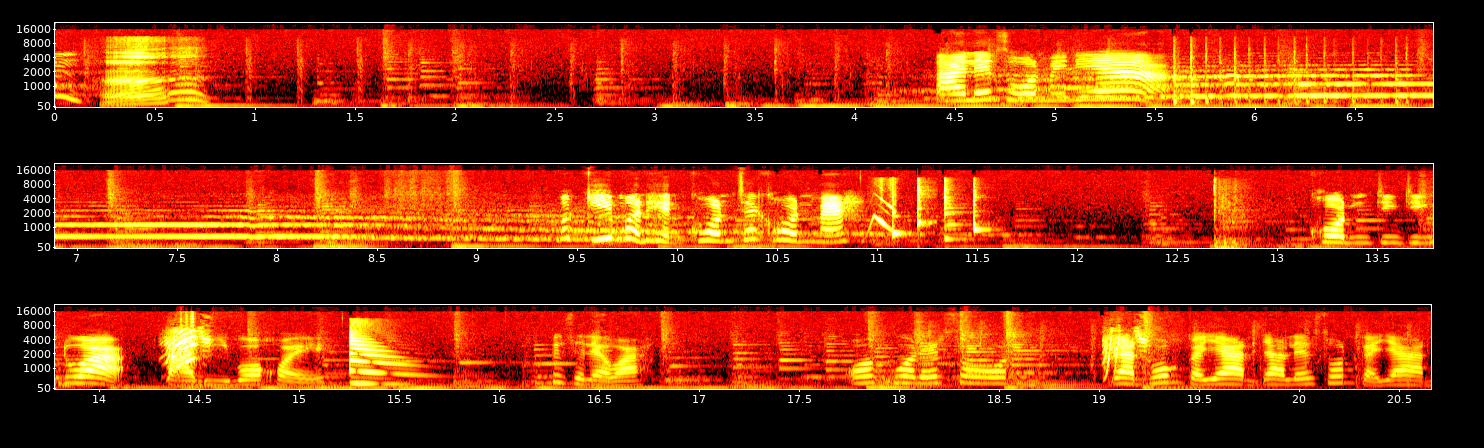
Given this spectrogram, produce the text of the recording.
นฮะตายเลนโซนไหมเนี่ย เมื่อกี้เหมือนเห็นคนใช่คนไหม คนจริง ๆ ด้วย ตาดีบ่ข่อย เป็นเสร็จแล้ววะ โอ้ยกลัวเลสโซนญาติวงกับญาติญาติเลสโซนกับญาติ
